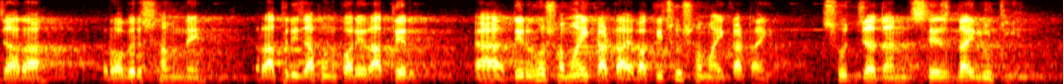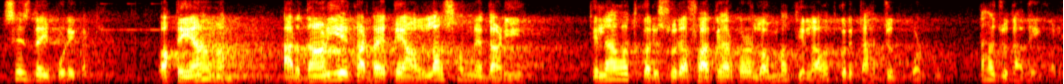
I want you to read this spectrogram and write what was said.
যারা রবের সামনে রাত্রি যাপন করে, রাতের দীর্ঘ সময় কাটায় বা কিছু সময় কাটায়, সুজ্জাদান সেজদায় লুটিয়ে সেজদাই পড়ে কাটায়। ওয়াকিয়ামান আর দাঁড়িয়ে কাটায়, কেয়া আল্লাহর সামনে দাঁড়িয়ে তেলাওয়াত করে সুরা ফাতিহার পরে লম্বা তেলাওয়াত করে তাহাজ্জুদ পড়ে, তাহাজ্জুদ আদায় করে।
